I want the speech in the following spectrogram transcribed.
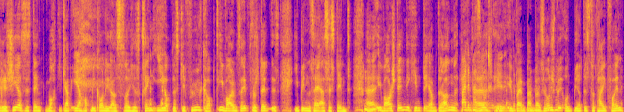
Regieassistenten gemacht. Ich glaube, er hat mich gar nicht als solches gesehen. Ich habe das Gefühl gehabt, ich war im Selbstverständnis, ich bin sein Assistent. Mhm. Äh, ich war ständig hinter ihm dran. Bei dem Passionsspiel. Äh, beim, beim Passionsspiel mhm. und mir hat das total gefallen.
